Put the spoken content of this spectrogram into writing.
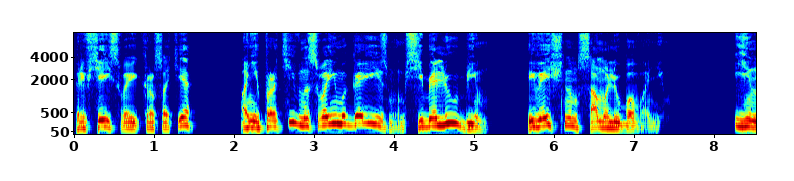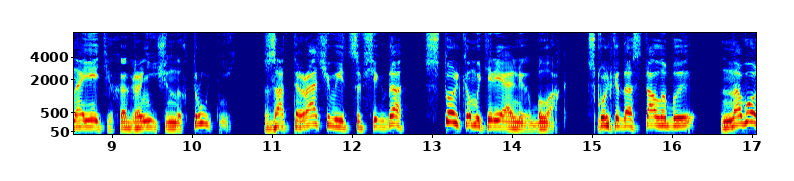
При всей своей красоте они противны своим эгоизмом, себялюбием и вечным самолюбованием. И на этих ограниченных трутней затрачивается всегда столько материальных благ, сколько достало бы на во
